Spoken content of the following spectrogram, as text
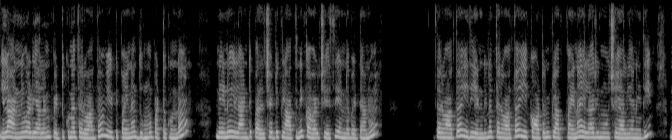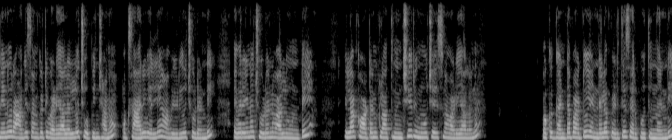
ఇలా అన్ని వడియాలను పెట్టుకున్న తర్వాత వీటిపైన దుమ్ము పట్టకుండా నేను ఇలాంటి పల్చటి క్లాత్ని కవర్ చేసి ఎండబెట్టాను. తర్వాత ఇది ఎండిన తర్వాత ఈ కాటన్ క్లాత్ పైన ఎలా రిమూవ్ చేయాలి అనేది నేను రాగి సంకటి వడియాలల్లో చూపించాను. ఒకసారి వెళ్ళి ఆ వీడియో చూడండి. ఎవరైనా చూడని వాళ్ళు ఉంటే ఇలా కాటన్ క్లాత్ నుంచి రిమూవ్ చేసిన వడియాలను ఒక గంట పాటు ఎండలో పెడితే సరిపోతుందండి.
